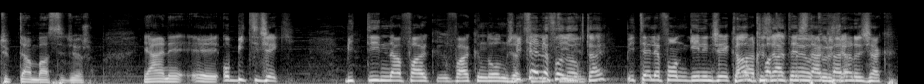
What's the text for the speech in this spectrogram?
tüpten bahsediyorum. Yani e, o bitecek. Bittiğinden fark, farkında bir olmayacaksın. telefon bittiğini. Oktay. Bir telefon gelinceye Tam kadar kızartmaya patatesler kararacak.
